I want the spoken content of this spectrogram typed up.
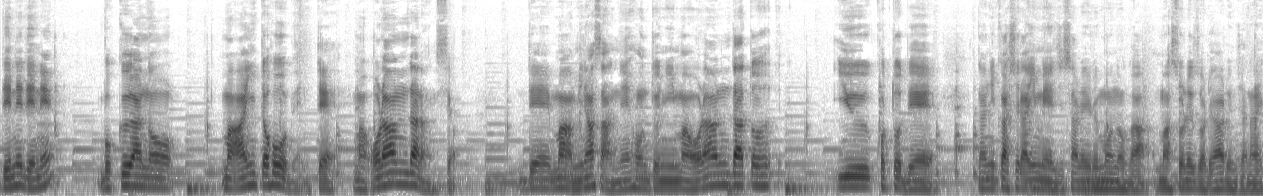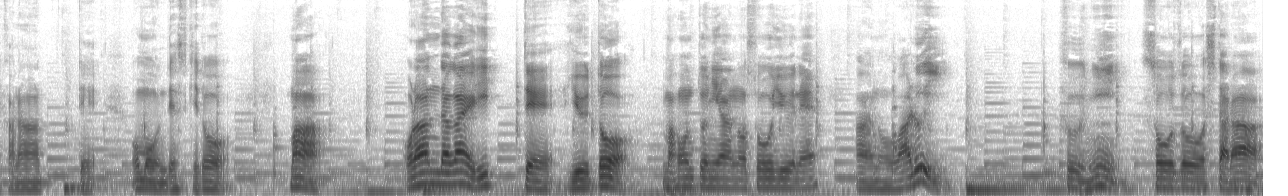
でねでね僕あの、まあ、アイントホーベンって、まあ、オランダなんですよ。でまあ皆さんね本当にまあオランダということで何かしらイメージされるものが、まあ、それぞれあるんじゃないかなって思うんですけどまあオランダ帰りっていうと、まあ、本当にあのそういうねあの悪い風に想像したら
